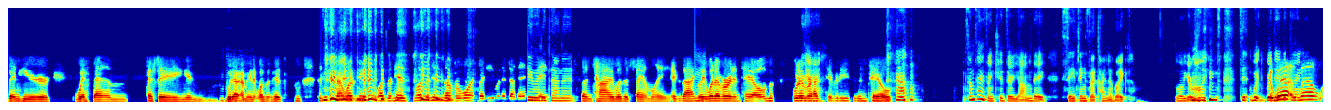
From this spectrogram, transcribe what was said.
been here with them fishing and whatever i mean it wasn't his that was nature wasn't his wasn't his number one but he would have done it. He would have done it. spend time with his family. Exactly. Mm. Whatever it entailed, whatever Yeah. activities it entailed. Sometimes when kids are young, they say things that kind of like blow your mind. Were, they Well, kind? well,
